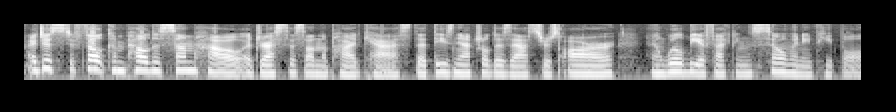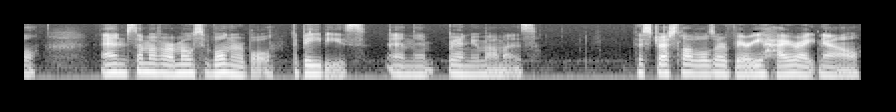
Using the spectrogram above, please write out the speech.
I just felt compelled to somehow address this on the podcast that these natural disasters are and will be affecting so many people, and some of our most vulnerable, the babies and the brand new mamas. The stress levels are very high right now,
